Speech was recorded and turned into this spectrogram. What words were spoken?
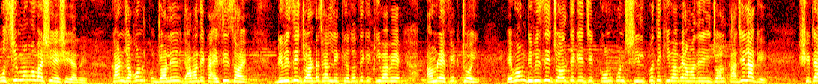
পশ্চিমবঙ্গবাসী এসে যাবে। কারণ যখন জলে আমাদের ক্রাইসিস হয় ডিভিসির জলটা ছাড়লে কোথা থেকে কীভাবে আমরা এফেক্ট হই এবং ডিভিসির জল থেকে যে কোন কোন শিল্পতে কীভাবে আমাদের এই জল কাজে লাগে, সেটা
